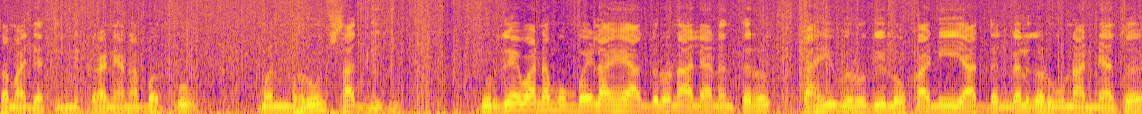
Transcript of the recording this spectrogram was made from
समाजातील मित्रांनी यांना भरपूर मन भरून साथ दिली. दुर्दैवानं मुंबईला हे आंदोलन आल्यानंतर काही विरोधी लोकांनी यात दंगल घडवून आणण्याचं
